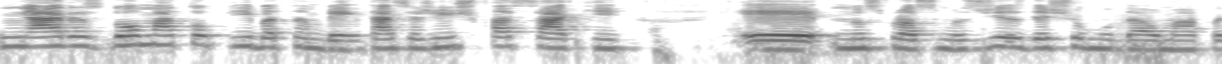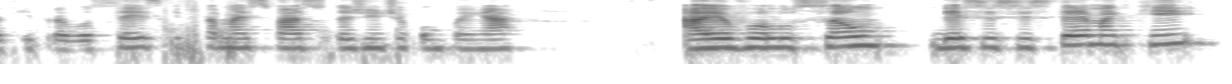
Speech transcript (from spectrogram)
em áreas do Matopiba também, tá? Se a gente passar aqui é, nos próximos dias, deixa eu mudar o mapa aqui para vocês, que fica mais fácil da gente acompanhar a evolução desse sistema que,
